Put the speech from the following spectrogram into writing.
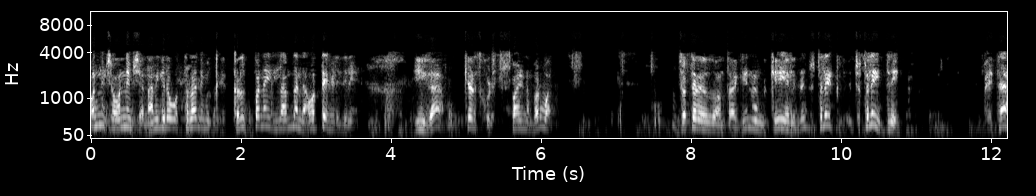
ಒಂದ್ ನಿಮಿಷ ಒಂದ್ ನಿಮಿಷ. ನನಗಿರೋ ಒತ್ತಡ ನಿಮ್ಗೆ ಕಲ್ಪನೆ ಇಲ್ಲ ಅಂತ ನಾನು ಅವತ್ತೇ ಹೇಳಿದ್ದೀನಿ. ಈಗ ಕೇಳಿಸ್ಕೊಡಿ. ಪಾಯಿಂಟ್ ನಂಬರ್ ಒನ್ ಜೊತೆಲೆ ಅಂತಾಗಿ ನಾನು ಕೈ ಹೇಳಿದ್ರೆ ಜೊತೆಲೆ ಜೊತೆಲೆ ಇದ್ರಿ. ಆಯ್ತಾ?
